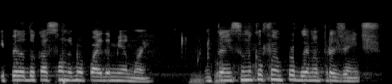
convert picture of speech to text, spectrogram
e pela educação do meu pai e da minha mãe. Muito então bom. isso nunca foi um problema pra gente.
